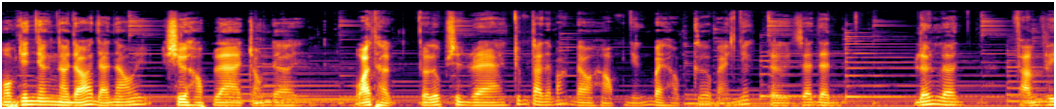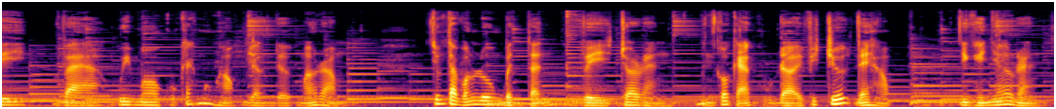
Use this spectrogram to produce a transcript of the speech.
Một doanh nhân nào đó đã nói sự học là trọn đời. Quả thật từ lúc sinh ra chúng ta đã bắt đầu học những bài học cơ bản nhất từ gia đình lớn lên phạm vi và quy mô của các môn học dần được mở rộng. Chúng ta vẫn luôn bình tĩnh vì cho rằng mình có cả cuộc đời phía trước để học. Nhưng hãy nhớ rằng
